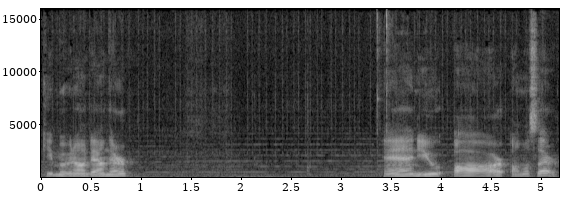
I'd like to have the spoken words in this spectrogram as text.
Keep moving on down there. And you are almost there.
